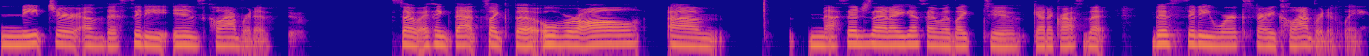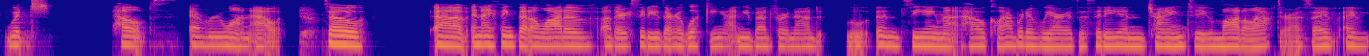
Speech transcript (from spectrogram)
nature of the city is collaborative. So I think that's like the overall um, message that I guess I would like to get across that this city works very collaboratively, which helps everyone out. Yeah. So, um, and I think that a lot of other cities are looking at New Bedford now and seeing that how collaborative we are as a city and trying to model after us. So I've I've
